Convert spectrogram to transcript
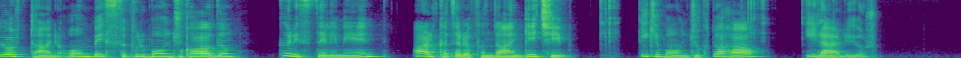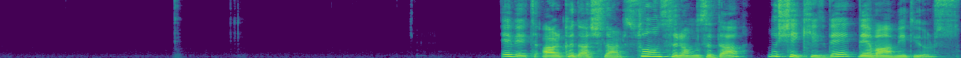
4 tane 15 sıfır boncuk aldım. Kristalimin arka tarafından geçip 2 boncuk daha ilerliyorum. Evet arkadaşlar son sıramızı da bu şekilde devam ediyoruz.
